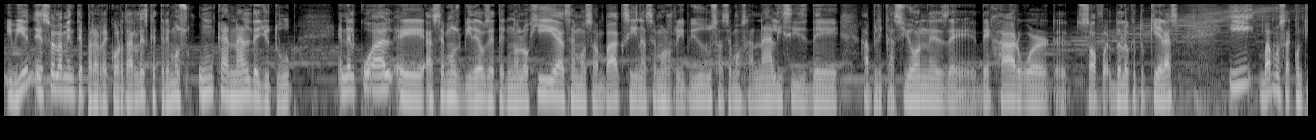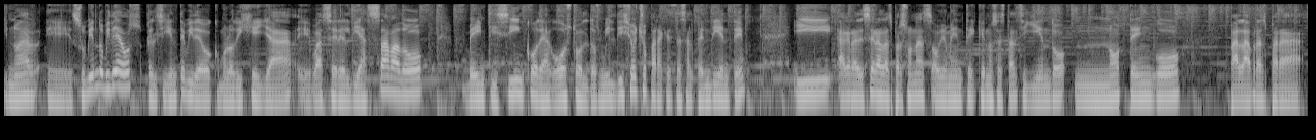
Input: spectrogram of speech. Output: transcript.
Y bien, es solamente para recordarles que tenemos un canal de YouTube en el cual eh, hacemos videos de tecnología, hacemos unboxing, hacemos reviews, hacemos análisis de aplicaciones, de, de hardware, de software, de lo que tú quieras y vamos a continuar eh, subiendo videos. El siguiente video, como lo dije ya, eh, va a ser el día sábado 25 de agosto del 2018 para que estés al pendiente. Y agradecer a las personas, obviamente, que nos están siguiendo. No tengo palabras para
